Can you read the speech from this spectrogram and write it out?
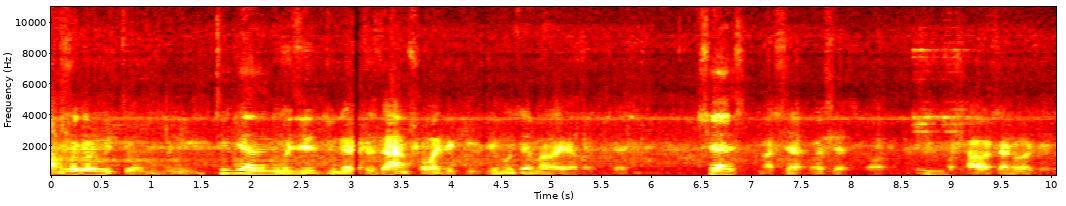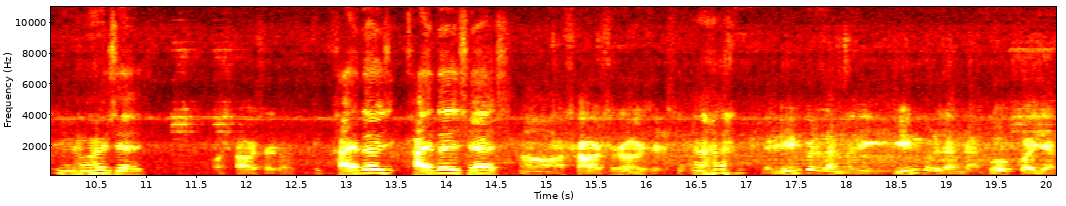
আমরা করে মৃত্যু মানে। ঠিকই আছে। যে জুনে একটা যান সময় দেখি যে মধ্যে মারা গেল শেষ। শেষ। শেষ শেষ শেষ হয়েছে। হুম, ওই শেষ? ঋণ করে যান না রে ঋণ করে যান না ভোগ কয় যান।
